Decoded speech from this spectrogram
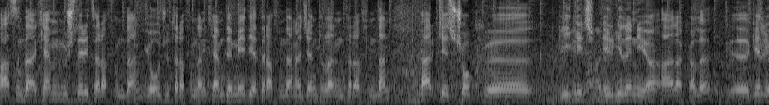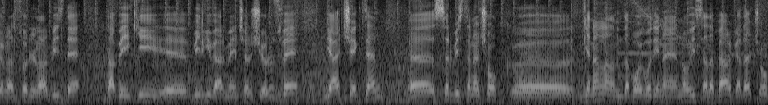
aslında hem müşteri tarafından, yolcu tarafından hem de medya tarafından, ajantaların tarafından herkes çok e, ilginç ilgileniyor, alakalı e, geliyorlar, soruyorlar. Biz de tabii ki e, bilgi vermeye çalışıyoruz ve gerçekten Sırbistan'a çok genel anlamda Vojvodina'ya, Novi Sad'a, Belgrad'a çok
